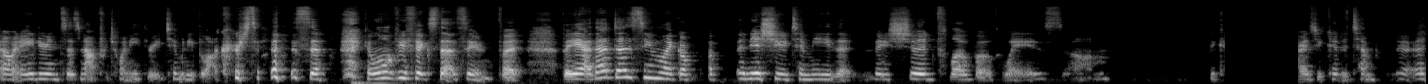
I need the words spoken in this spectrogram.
Oh, and Adrian says not for 23, too many blockers. so it won't be fixed that soon. But but yeah, that does seem like a, a an issue to me that they should flow both ways. Um, because you could attempt uh,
